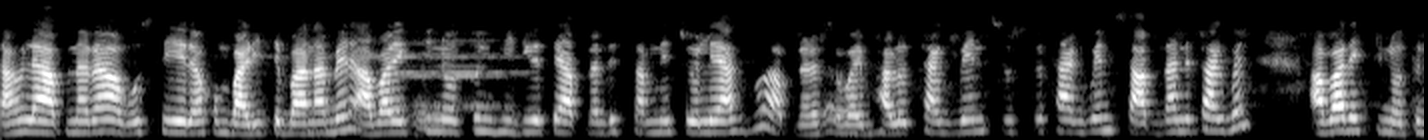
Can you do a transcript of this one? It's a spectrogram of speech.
তাহলে আপনারা অবশ্যই এরকম বাড়িতে বানাবেন। আবার একটি হুম। নতুন ভিডিওতে আপনাদের সামনে চলে আসব। আপনারা সবাই ভালো থাকবেন সুস্থ থাকবেন সাবধানে থাকবেন। আবার একটি নতুন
